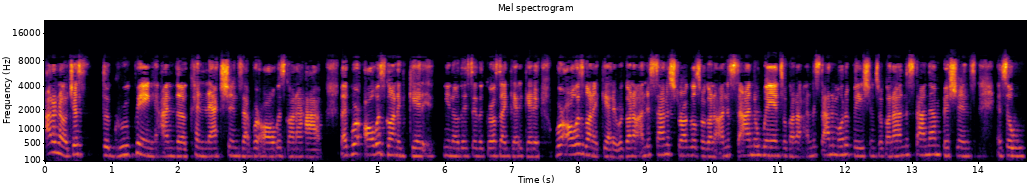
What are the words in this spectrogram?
I don't know, just the grouping and the connections that we're always going to have. Like we're always going to get it. You know, they say the girls that get it, get it. We're always going to get it. We're going to understand the struggles. We're going to understand the wins. We're going to understand the motivations. We're going to understand the ambitions. And so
